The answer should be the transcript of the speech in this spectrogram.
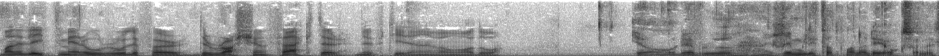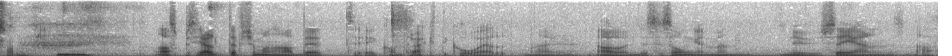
man är lite mer orolig för the Russian factor nu för tiden än vad man var då. Ja, och det är väl rimligt att man är det också liksom. Mm. Ja, speciellt eftersom han hade ett eh, kontrakt i KL när, ja, under säsongen. Men nu säger han att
